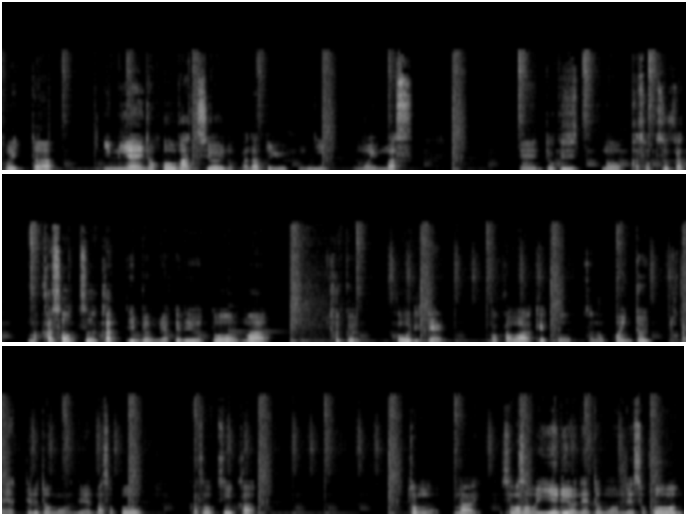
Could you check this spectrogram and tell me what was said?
そういった意味合いの方が強いのかなというふうに思います。えー独自の仮想通貨、まあ、仮想通貨っていう文脈で言うと、まあ、各小売店とかは結構そのポイントとかやってると思うんで、まあ、そこを仮想通貨とも、まあ、そもそも言えるよねと思うんで、そこを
